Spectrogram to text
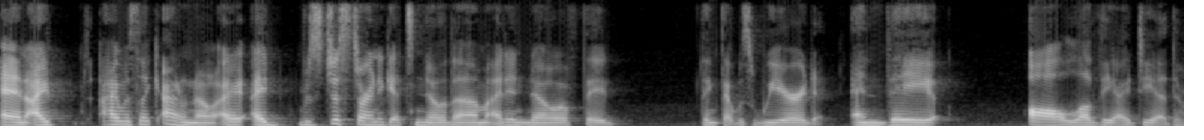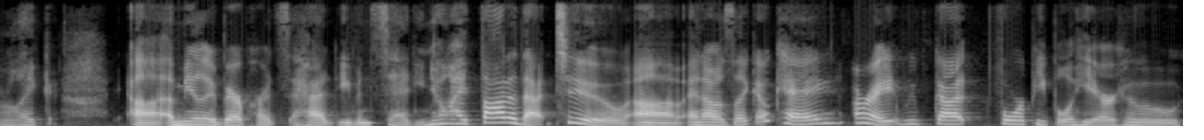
And I I was like, I don't know. I, I was just starting to get to know them. I didn't know if they'd think that was weird, and they all loved the idea. They were like, uh, Amelia Bearparts had even said, you know, I thought of that too. Um, and I was like, okay, all right, we've got four people here who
